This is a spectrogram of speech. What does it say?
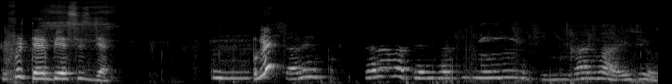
Küfür terbiyesizce. Sen ama terbiyesiz olduğun için galiba ediyor.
